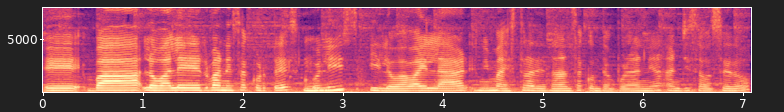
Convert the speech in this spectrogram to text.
Eh, va, lo va a leer Vanessa Cortés Colis y lo va a bailar mi maestra de danza contemporánea, Angie Saucedo,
